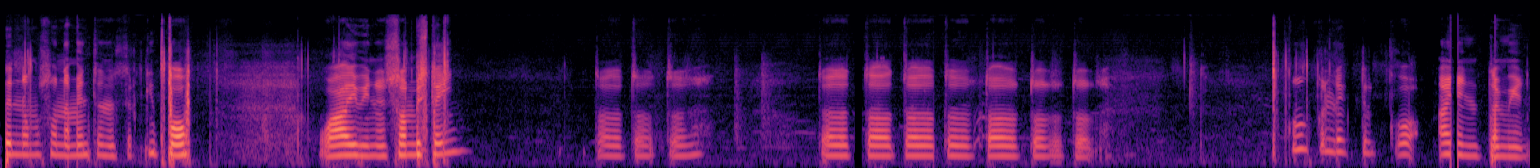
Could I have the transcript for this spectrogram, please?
Tenemos una mente en nuestro equipo. Guay, vino el zombie stain. Todo, todo, todo. Todo, todo, todo, todo, todo, todo, todo. Un eléctrico. Ay, no, también.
